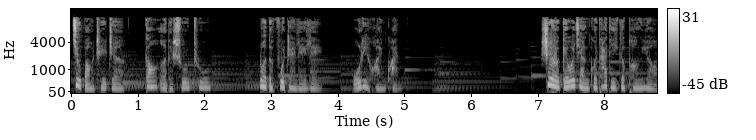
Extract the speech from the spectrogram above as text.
就保持着高额的输出，落得负债累累，无力还款。舍友给我讲过他的一个朋友，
